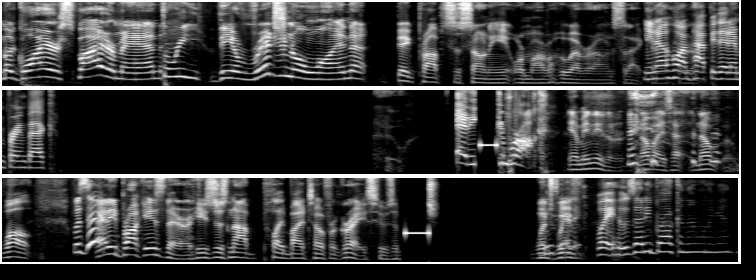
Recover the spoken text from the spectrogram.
Maguire Spider-Man, Three. the original one. Big props to Sony or Marvel, whoever owns that. You know who I'm character. happy they didn't bring back? Who? Eddie Brock. Yeah, me neither. Nobody's had no. Well, Was there? Eddie Brock is there. He's just not played by Topher Grace, who's a bitch. Which Who's we've Eddie- wait, who's Eddie Brock in that one again?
